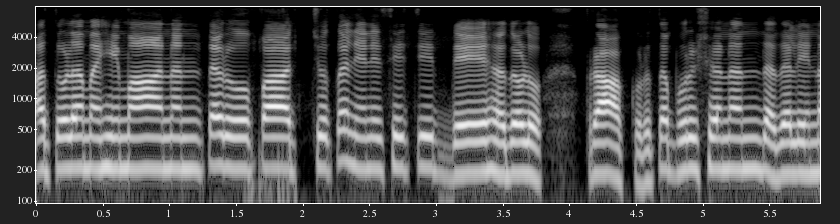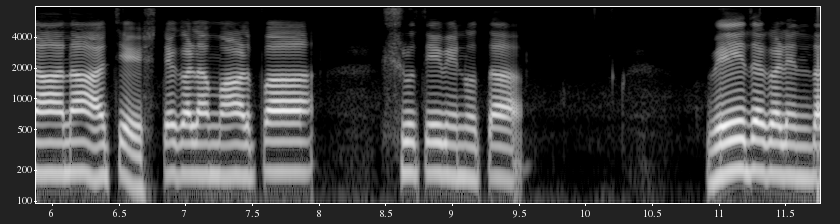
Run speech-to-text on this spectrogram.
ಅತುಳ ಮಹಿಮಾನಂತ ರೂಪಾಚ್ಯುತ ನೆನೆಸಿ ದೇಹದೊಳು ಪ್ರಾಕೃತ ಪುರುಷನಂದದಲ್ಲಿ ನಾನಾ ಚೇಷ್ಟೆಗಳ ಮಾಳ್ಪ. ಶ್ರುತಿ ವಿನುತ ವೇದಗಳಿಂದ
